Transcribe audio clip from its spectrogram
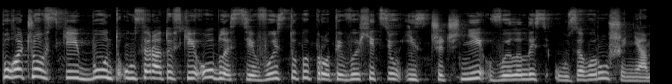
Пугачовський бунт у Саратовській області. Виступи проти вихідців із Чечні вилились у заворушення.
